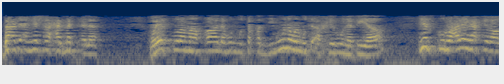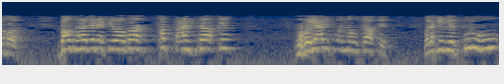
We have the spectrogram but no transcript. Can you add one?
بعد أن يشرح المسألة ويذكر ما قاله المتقدمون والمتأخرون فيها. يذكر عليها اعتراضات. بعض هذه الاعتراضات قطعا ساقط وهو يعرف أنه ساقط ولكن يذكره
